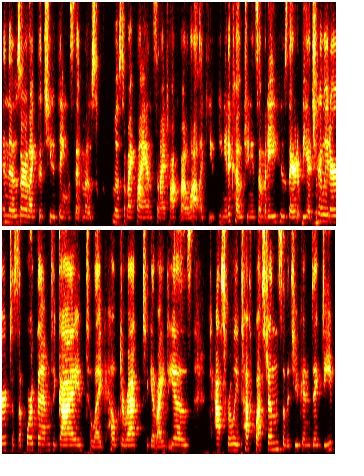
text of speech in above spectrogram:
And those are like the two things that most most of my clients and I talk about a lot. Like you, you need a coach, you need somebody who's there to be a mm-hmm. cheerleader, to support them, to guide, to like help direct, to give ideas, to ask really tough questions so that you can dig deep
